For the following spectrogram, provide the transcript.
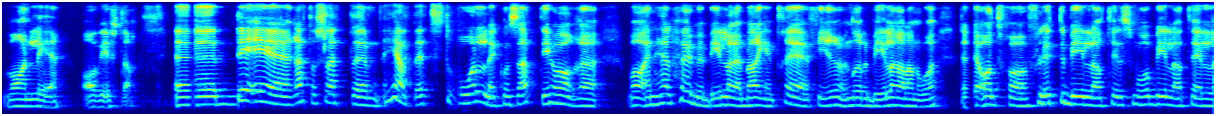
vanlige avgifter. Eh, det er rett og slett eh, helt et strålende konsept. De har eh, var en hel haug med biler i Bergen. 300-400 biler eller noe. Det er alt fra flyttebiler til småbiler til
